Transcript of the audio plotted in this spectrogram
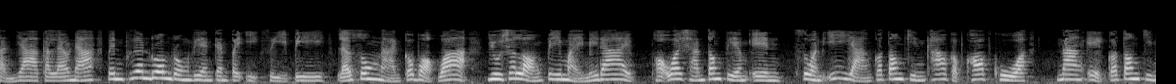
สัญญากันแล้วนะ เป็นเพื่อนร่วมโรงเรียนกันไปอีก 4 ปี แล้วซ่งหนานก็บอกว่าอยู่ฉลองปีใหม่ไม่ได้ เพราะว่าฉันต้องเตรียมเอ็น ส่วนอี้หยางก็ต้องกินข้าวกับครอบครัว นางเอกก็ต้องกิน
